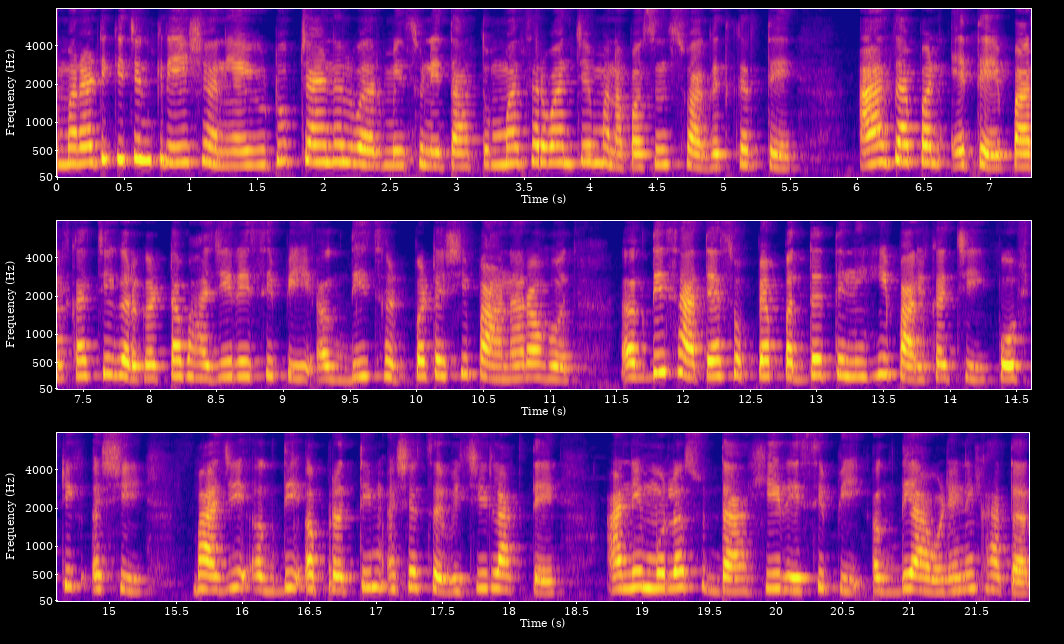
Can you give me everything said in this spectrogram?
मराठी किचन क्रिएशन या यूट्यूब चॅनलवर मी सुनीता तुम्हा सर्वांचे मनापासून स्वागत करते. आज आपण येथे पालकाची गरगट्टा भाजी रेसिपी अगदी झटपट अशी पाहणार आहोत. अगदी साध्या सोप्या पद्धतीने ही पालकाची पौष्टिक अशी भाजी अगदी अप्रतिम अशा चवीची लागते आणि मुलंसुद्धा ही रेसिपी अगदी आवडीने खातात.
